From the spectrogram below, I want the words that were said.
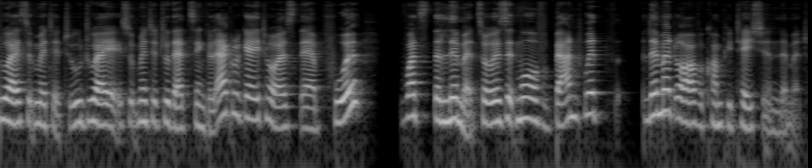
do I submit it to? Do I submit it to that single aggregator or is there a pool? What's the limit? So is it more of a bandwidth limit or of a computation limit?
